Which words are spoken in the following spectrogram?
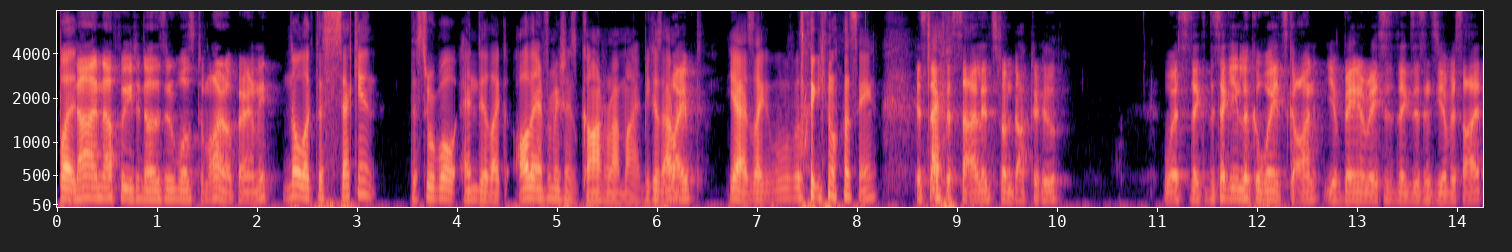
But Not enough for you to know the Super Bowl's tomorrow, apparently. no, like the second the Super Bowl ended, like all the information is gone from my mind because I. Wiped. Yeah, it's like, like you know what I'm saying? It's like the silence from Doctor Who. Where it's like the second you look away, it's gone. Your brain erases the existence you ever saw it.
